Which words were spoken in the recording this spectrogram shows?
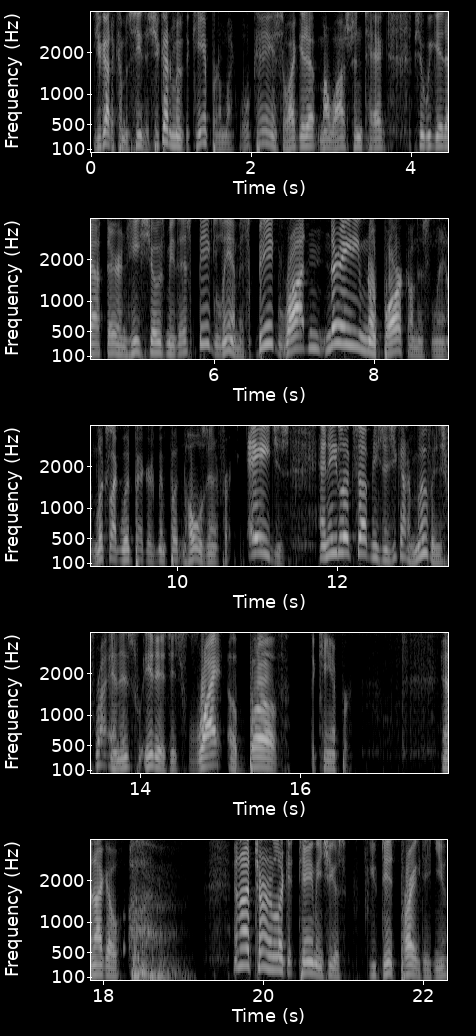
you got to come and see this. You got to move the camper. And I'm like, okay. And so I get up, my wife's been. So we get out there, and he shows me this big limb. It's big, rotten. There ain't even no bark on this limb. Looks like woodpecker's been putting holes in it for ages. And he looks up and he says, you got to move it. It's right. And it's, it is. It's right above the camper. And I go, oh. and I turn and look at Tammy, and she goes, you did pray, didn't you?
